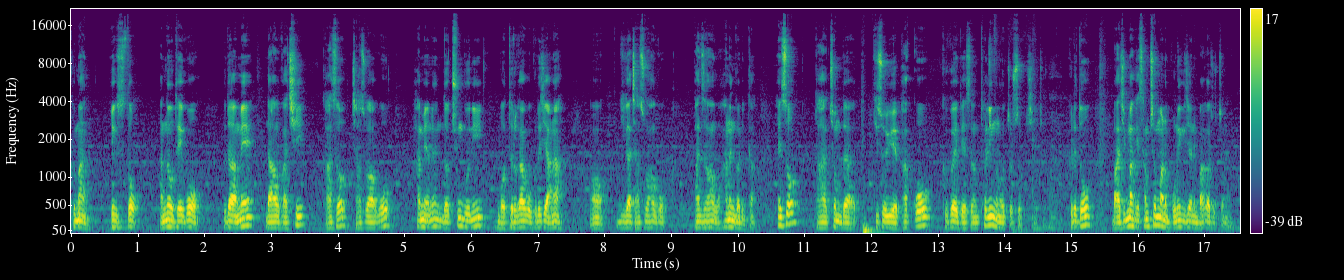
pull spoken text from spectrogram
그만 여기서 또 안 넣어도 되고 그 다음에 나하고 같이 가서 자수하고 하면은 너 충분히 뭐 들어가고 그러지 않아. 어 네가 자수하고 반성하고 하는 거니까. 해서 다 전부 다 기소유예 받고 그거에 대해서는 털린 건 어쩔 수 없지. 그래도 마지막에 3천만 원 보내기 전에 막아줬잖아요.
